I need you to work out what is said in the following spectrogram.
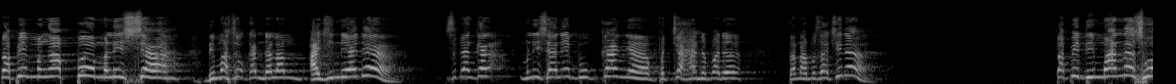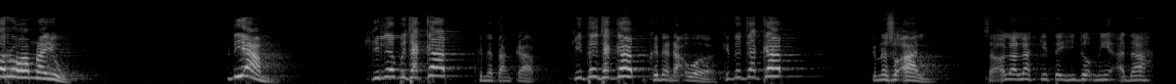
Tapi mengapa Malaysia dimasukkan dalam agenda dia? Sedangkan Malaysia ini bukannya pecahan daripada tanah besar China. Tapi di mana suara orang Melayu? Diam. Kita bercakap, kena tangkap. Kita cakap, kena dakwa. Kita cakap, kena soal. Seolah-olah kita hidup ni ada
